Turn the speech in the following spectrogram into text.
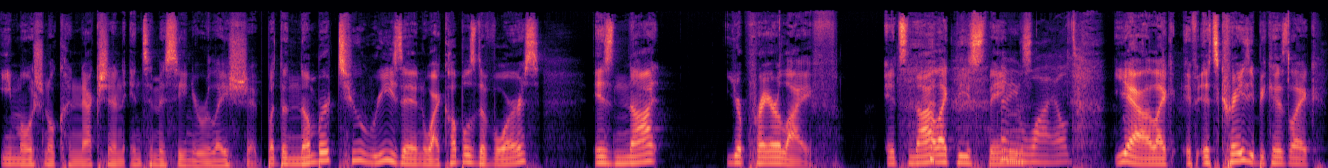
emotional connection and intimacy in your relationship. But the number 2 reason why couples divorce is not your prayer life. It's not like these things. wild. Yeah, like if it's crazy because like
